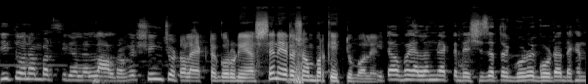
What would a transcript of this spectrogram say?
দ্বিতীয় নাম্বার সিরিয়ালে লাল রঙের সিং চোটলা একটা গরু নিয়ে আসছেন এটা সম্পর্কে একটু বলেন। এটাও ভাই আলহামদুলিল্লাহ একটা দেশি জাতের গরু গোটা দেখেন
